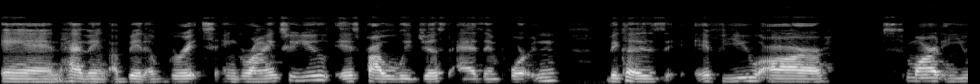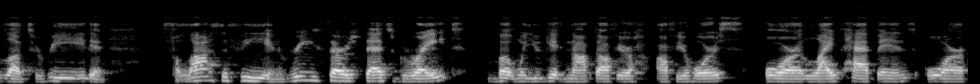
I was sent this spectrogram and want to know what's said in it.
and having a bit of grit and grind to you is probably just as important because if you are smart and you love to read and philosophy and research that's great but when you get knocked off your off your horse or life happens or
